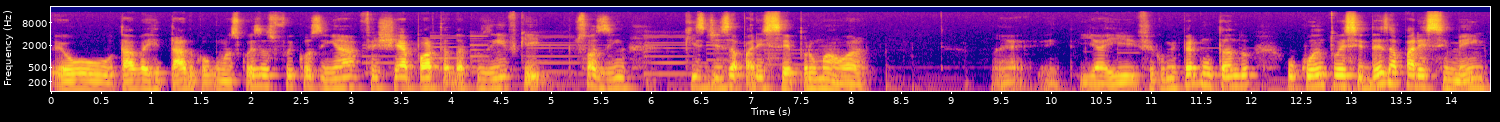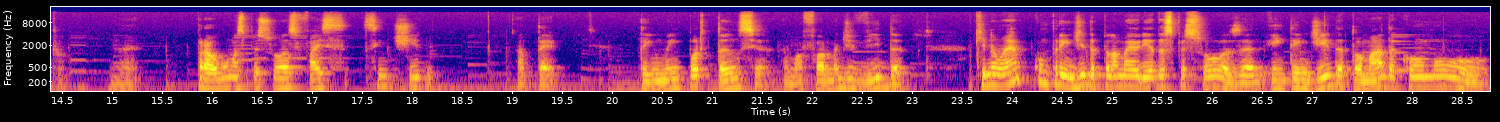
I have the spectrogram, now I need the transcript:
Eu estava irritado com algumas coisas, fui cozinhar, fechei a porta da cozinha e fiquei sozinho. Quis desaparecer por uma hora. Né? E, e aí fico me perguntando o quanto esse desaparecimento né, para algumas pessoas faz sentido até. Tem uma importância, é uma forma de vida que não é compreendida pela maioria das pessoas, é entendida, tomada como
